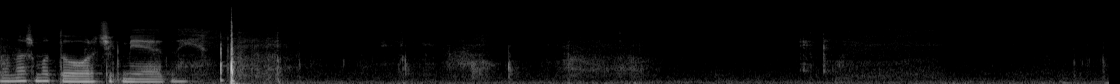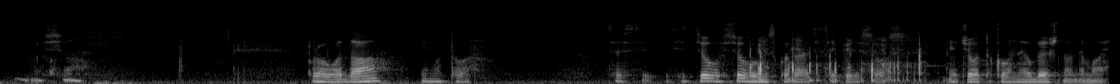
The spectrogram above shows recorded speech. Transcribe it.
А наш моторчик медний. Ну все. Провода і мотор. Це з, цього всього він складається цей пилісос. Нічого такого необичного немає.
